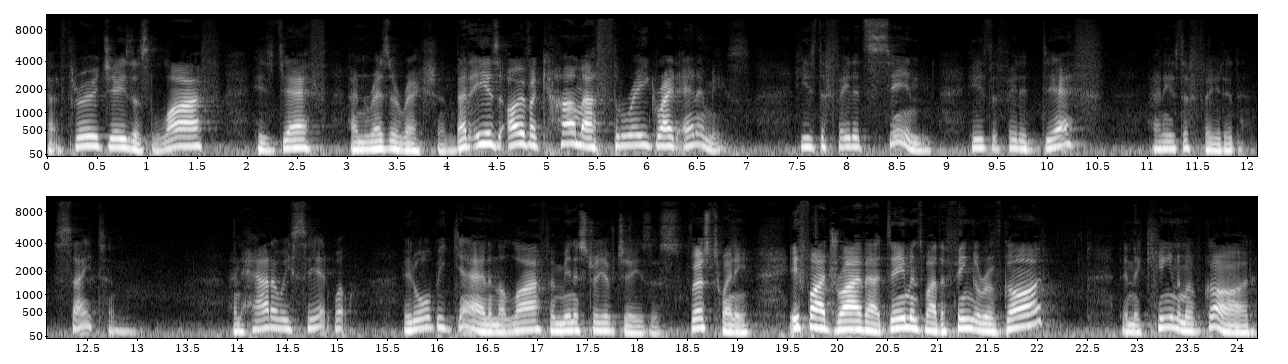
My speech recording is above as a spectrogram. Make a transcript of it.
That through Jesus' life, his death, and resurrection, that he has overcome our three great enemies. He has defeated sin, he has defeated death, and he has defeated Satan. And how do we see it? Well, it all began in the life and ministry of Jesus. Verse 20 If I drive out demons by the finger of God, then the kingdom of God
